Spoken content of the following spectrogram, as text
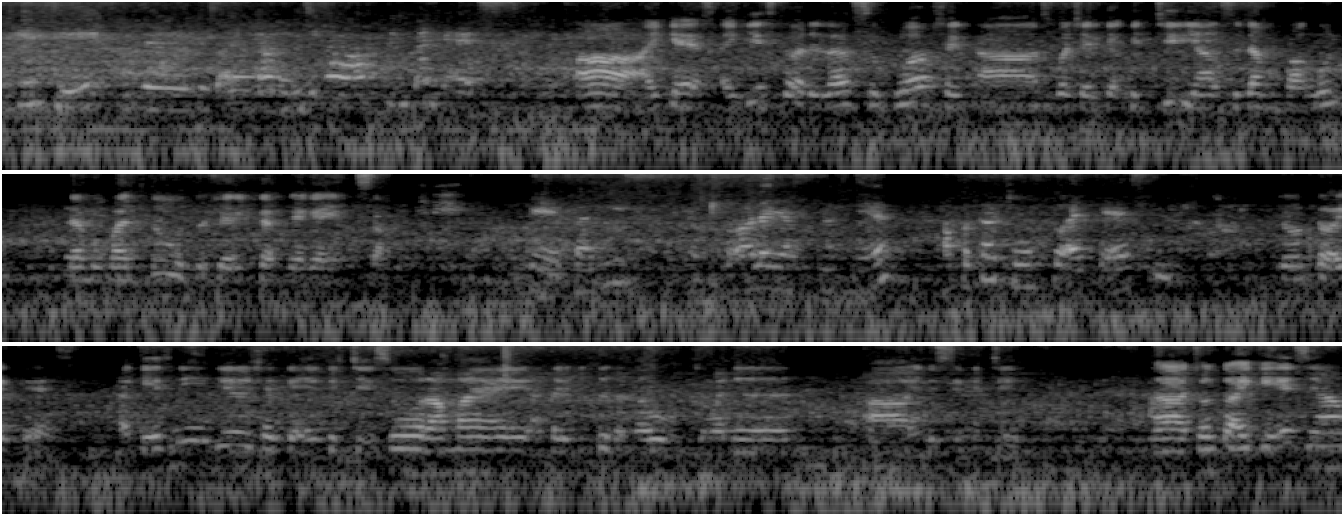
Okey cik, kita ke soalan pertama. Cik tahu apa itu IKS? Ah, IKS. IKS tu adalah sebuah syar- uh, sebuah syarikat kecil yang sedang membangun dan membantu untuk syarikat perniagaan yang besar. Okey, tadi soalan yang seterusnya. Apakah contoh IKS ni? Contoh IKS. IKS ni dia syarikat yang kecil. So ramai antara kita tak tahu macam mana uh, industri kecil. Uh, contoh IKS yang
